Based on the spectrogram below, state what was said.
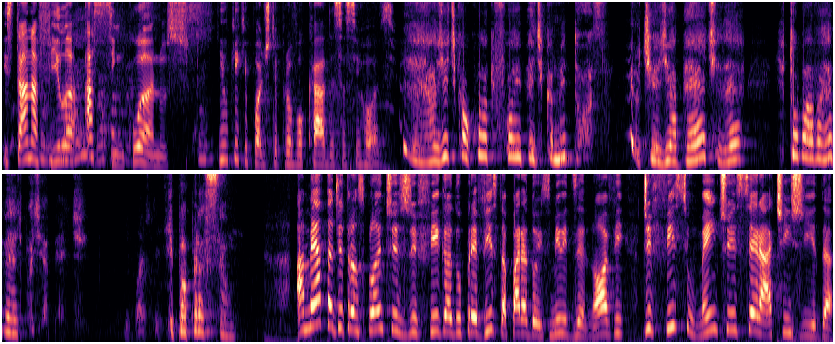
Está na fila há cinco anos. E o que, que pode ter provocado essa cirrose? É, a gente calcula que foi medicamentosa. Eu tinha diabetes, né? E tomava remédio para diabetes. E, pode ter e para pressão. A meta de transplantes de fígado prevista para 2019 dificilmente será atingida.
